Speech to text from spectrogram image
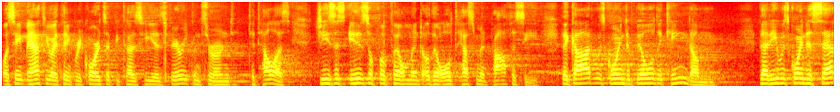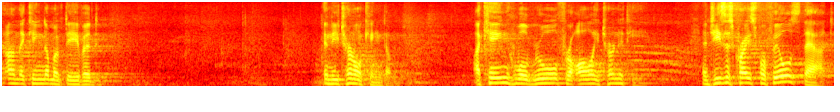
Well, St. Matthew, I think, records it because he is very concerned to tell us Jesus is a fulfillment of the Old Testament prophecy that God was going to build a kingdom, that he was going to set on the kingdom of David an eternal kingdom, a king who will rule for all eternity. And Jesus Christ fulfills that.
